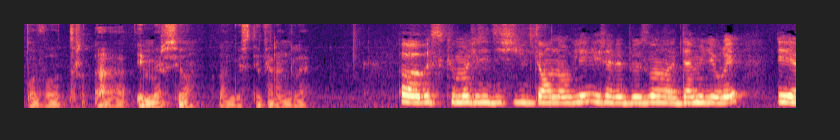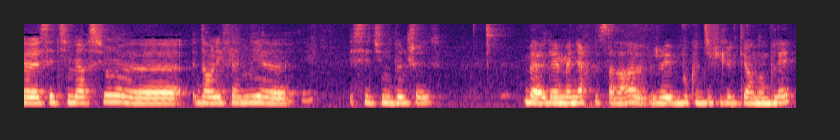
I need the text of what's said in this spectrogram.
pour votre euh, immersion? Linguistique en anglais Parce que moi j'ai des difficultés en anglais et j'avais besoin d'améliorer. Et cette immersion dans les familles, c'est une bonne chose. Bah, de la même manière que Sarah, j'avais beaucoup de difficultés en anglais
